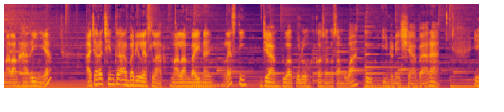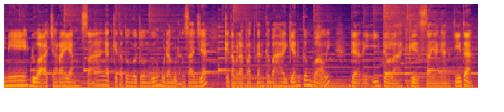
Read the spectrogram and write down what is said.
malam harinya acara cinta abadi Leslar Malam Bainan Lesti jam 20.00 waktu Indonesia Barat. Ini dua acara yang sangat kita tunggu-tunggu, mudah-mudahan saja kita mendapatkan kebahagiaan kembali dari idola kesayangan kita.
